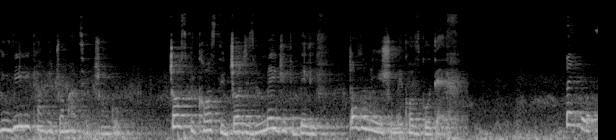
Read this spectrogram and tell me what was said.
You really can be dramatic, Shango. Just because the judges made you the bailiff doesn't mean you should make us go deaf. Bailiff,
